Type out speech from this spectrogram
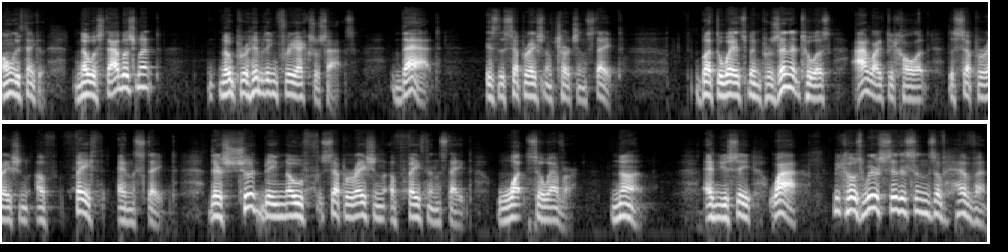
Only think of no establishment, no prohibiting free exercise. That is the separation of church and state. But the way it's been presented to us, I like to call it the separation of faith and state. There should be no f- separation of faith and state whatsoever. None. And you see, why? Because we're citizens of heaven.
